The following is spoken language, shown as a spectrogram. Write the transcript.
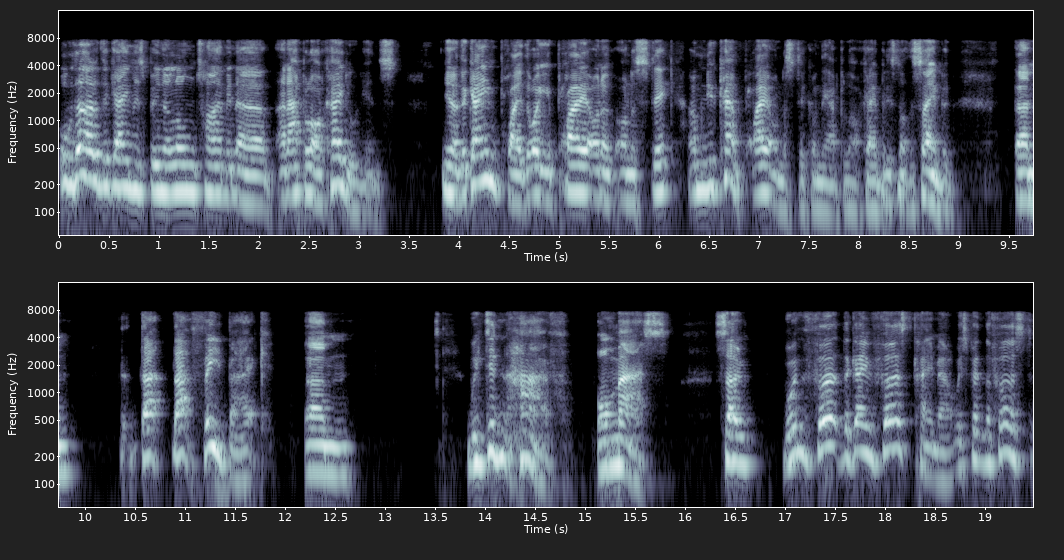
although the game has been a long time in a, an apple arcade audience you know the gameplay the way you play it on a, on a stick i mean you can play it on a stick on the apple arcade but it's not the same but um that that feedback um we didn't have en masse so when the, fir- the game first came out we spent the first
